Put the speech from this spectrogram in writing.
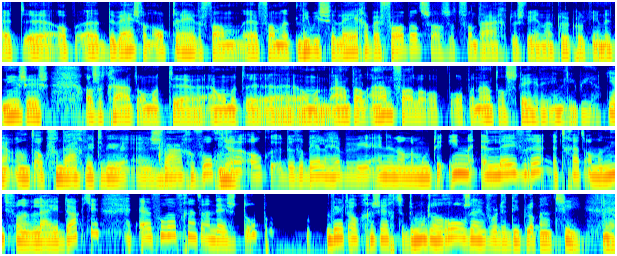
het, eh, op eh, de wijze van optreden van, van het Libische leger. Bijvoorbeeld, zoals het vandaag dus weer nadrukkelijk in het nieuws is... als het gaat om, het, om, het, om een aantal aanvallen op, op een aantal steden in Libië. Ja, want ook vandaag werd er weer zwaar gevochten. Ja. Ook de rebellen hebben weer een en ander moeten inleveren. Het gaat allemaal niet van een leien dakje. Voorafgaand aan deze top werd ook gezegd... er moet een rol zijn voor de diplomatie. Ja.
